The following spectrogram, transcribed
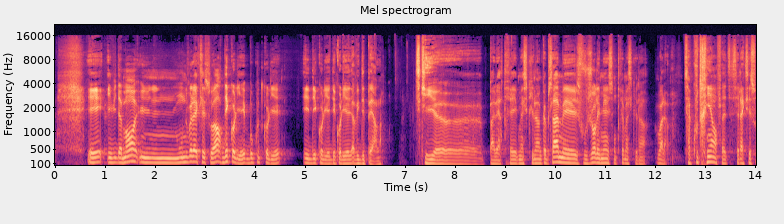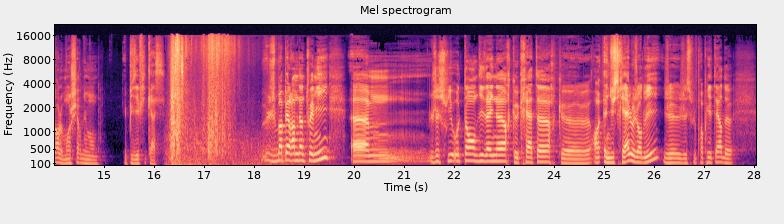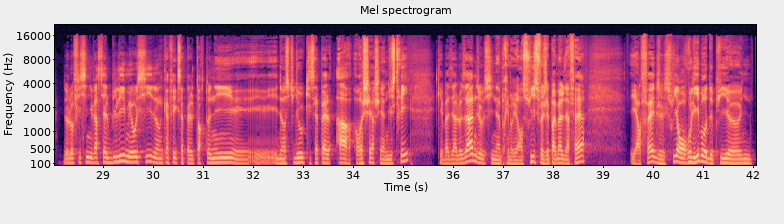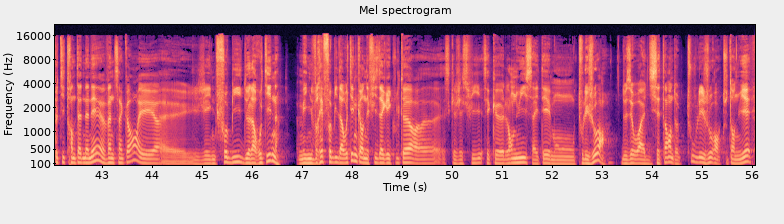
Et évidemment, une, mon nouvel accessoire, des colliers, beaucoup de colliers et des colliers, des colliers avec des perles. Ce qui euh, pas l'air très masculin comme ça, mais je vous jure, les miens ils sont très masculins. Voilà, ça coûte rien en fait. C'est l'accessoire le moins cher du monde et plus efficace. Je m'appelle Ramdan Touemi. Euh, je suis autant designer que créateur que industriel aujourd'hui. Je, je, suis le propriétaire de, de l'office universel Bully, mais aussi d'un café qui s'appelle Tortoni et, d'un studio qui s'appelle Art, Recherche et Industrie, qui est basé à Lausanne. J'ai aussi une imprimerie en Suisse. J'ai pas mal d'affaires. Et en fait, je suis en roue libre depuis euh, une petite trentaine d'années, 25 ans, et euh, j'ai une phobie de la routine. Mais une vraie phobie de la routine quand on est fils d'agriculteur, euh, ce que je suis, c'est que l'ennui, ça a été mon tous les jours, de 0 à 17 ans, donc tous les jours, tu t'ennuyais.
